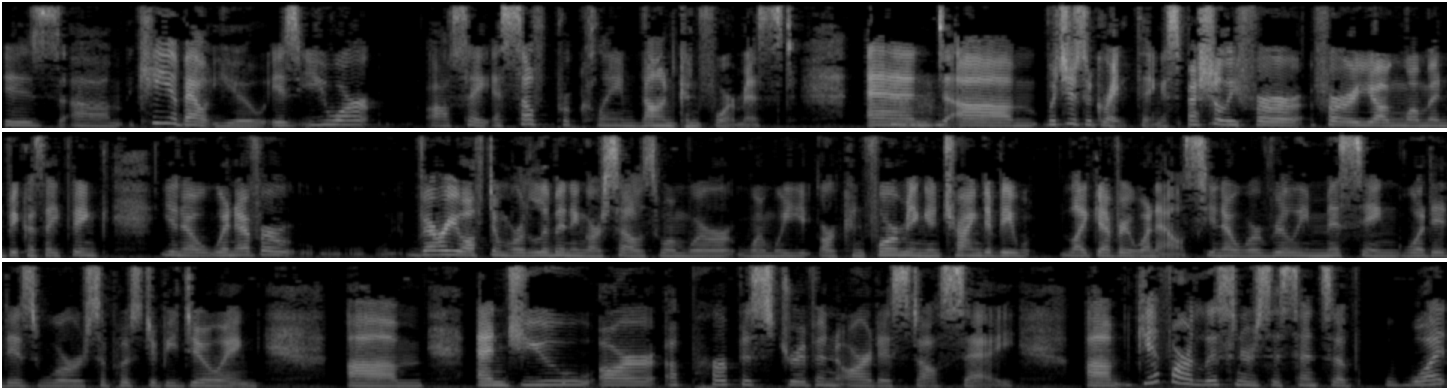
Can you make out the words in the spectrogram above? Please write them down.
is um, key about you is you are I'll say a self-proclaimed nonconformist, and mm-hmm. um, which is a great thing, especially for for a young woman, because I think you know whenever very often we're limiting ourselves when we're when we are conforming and trying to be like everyone else. You know, we're really missing what it is we're supposed to be doing. Um, and you are a purpose-driven artist, I'll say. Um, give our listeners a sense of what,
